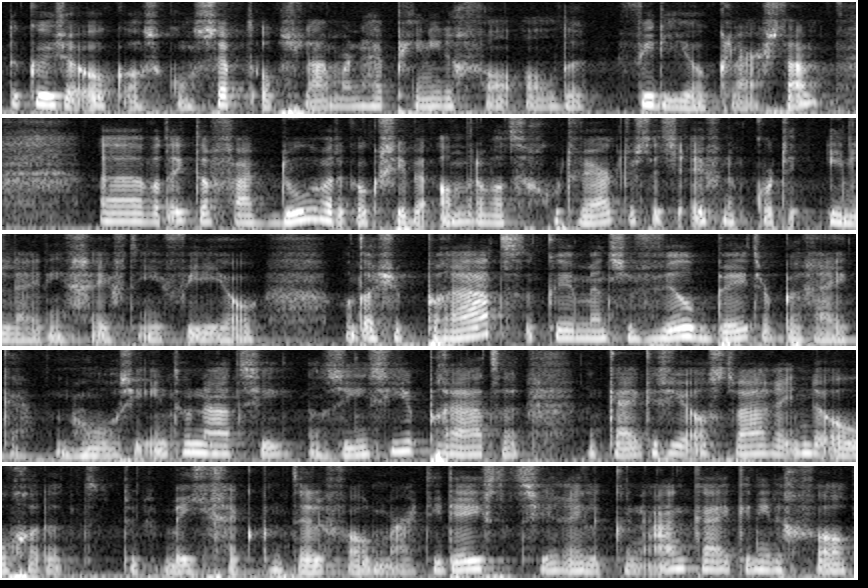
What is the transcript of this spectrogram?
Dan kun je ze ook als concept opslaan, maar dan heb je in ieder geval al de video klaarstaan. Uh, wat ik dan vaak doe, wat ik ook zie bij anderen wat goed werkt, is dat je even een korte inleiding geeft in je video. Want als je praat, dan kun je mensen veel beter bereiken. Dan horen ze je intonatie, dan zien ze je praten, dan kijken ze je als het ware in de ogen. Dat is natuurlijk een beetje gek op een telefoon, maar het idee is dat ze je redelijk kunnen aankijken in ieder geval.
